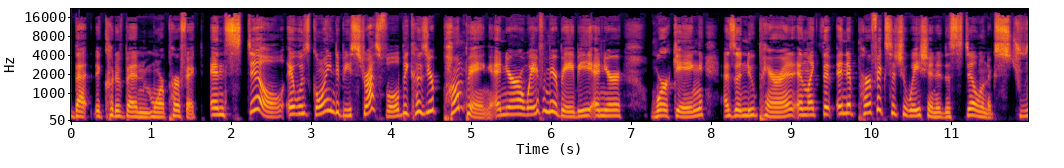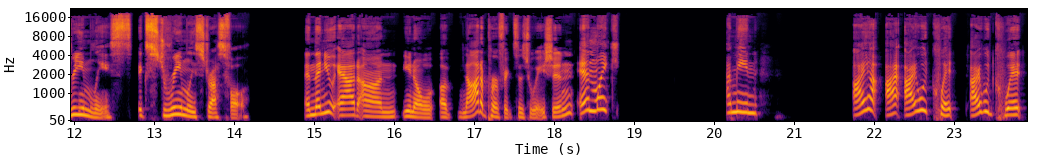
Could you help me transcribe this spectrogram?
that it could have been more perfect. And still, it was going to be stressful because you're pumping and you're away from your baby and you're working as a new parent. And like the, in a perfect situation, it is still an extremely, extremely stressful. And then you add on, you know, a not a perfect situation and like, I mean, I, I I would quit. I would quit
